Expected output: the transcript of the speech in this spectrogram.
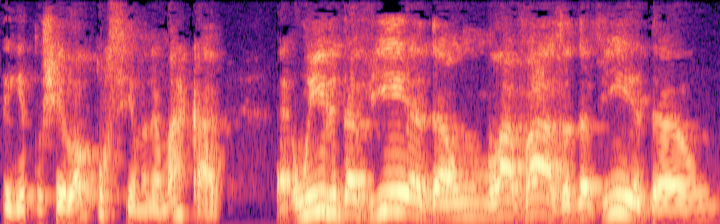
Peguei, puxei logo por cima, né? Mais caro. É, um Illy da vida, um Lavasa da vida, um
